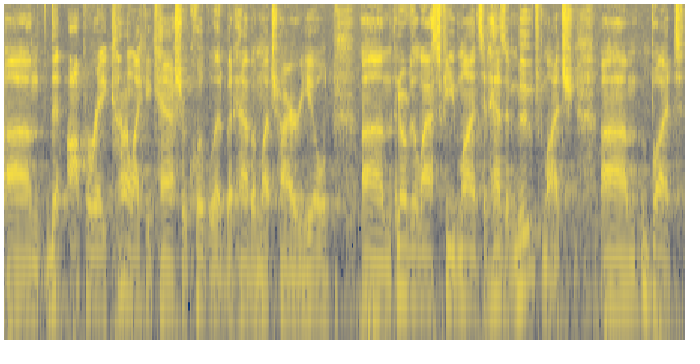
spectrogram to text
um, that operate kind of like a cash equivalent but have a much higher yield. Um, and over the last few months, it hasn't moved much, um, but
